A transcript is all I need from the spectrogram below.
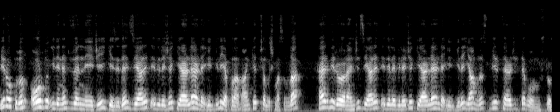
Bir okulun Ordu iline düzenleyeceği gezide ziyaret edilecek yerlerle ilgili yapılan anket çalışmasında her bir öğrenci ziyaret edilebilecek yerlerle ilgili yalnız bir tercihte bulunmuştur.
